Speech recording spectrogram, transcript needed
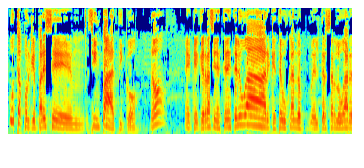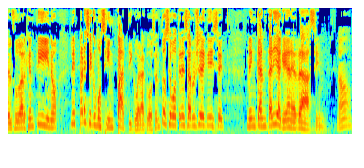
Gusta porque parece mm, simpático, ¿no? Eh, que, que Racing esté en este lugar, que esté buscando el tercer lugar del fútbol argentino. Les parece como simpático la cosa. Entonces vos tenés a Ruggeri que dice, me encantaría que gane Racing, ¿no?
